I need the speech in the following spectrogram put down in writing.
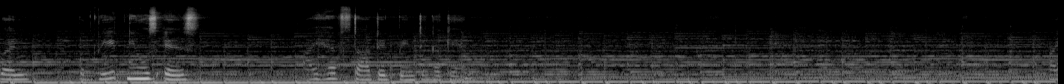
Well, the great news is I have started painting again. I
